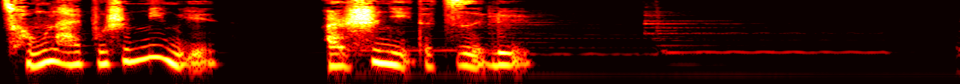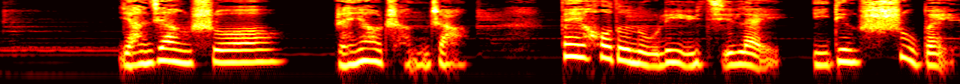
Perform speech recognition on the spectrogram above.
从来不是命运，而是你的自律。杨绛说：“人要成长，背后的努力与积累一定数倍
